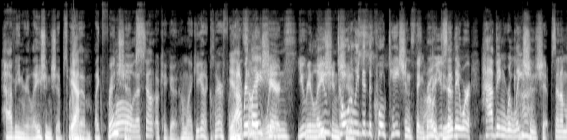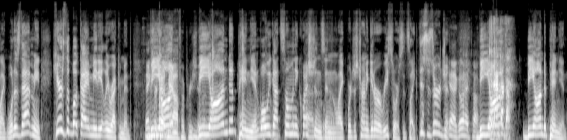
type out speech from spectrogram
having relationships with Yeah. them, like friendships. Oh, that sounds okay. Good. I'm like, you got to clarify. Yeah. Not relations, You, relationships. You totally did the quotations thing, bro. Sorry, you said they were having relationships, and I'm like, what does that mean? Here's the book I immediately recommend. Thanks for cutting me off. I appreciate it. Beyond opinion. Well, we got so many questions, and like we're just trying to get her a resource. It's like this is urgent. Yeah, go ahead, talk. Beyond Beyond opinion.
